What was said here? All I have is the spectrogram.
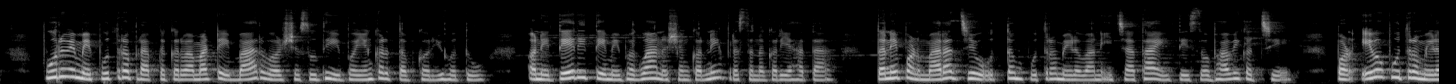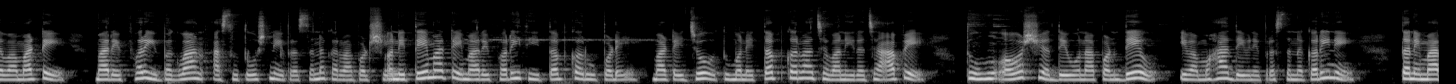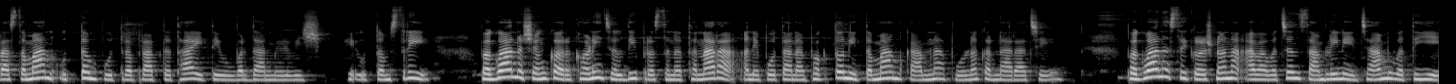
પૂર્વે મેં પુત્ર પ્રાપ્ત કરવા માટે બાર વર્ષ સુધી ભયંકર તપ કર્યું હતું અને તે રીતે મેં ભગવાન શંકરને પ્રસન્ન કર્યા હતા. તને પણ મારા જેવો ઉત્તમ પુત્ર મેળવવાની ઈચ્છા થાય તે સ્વાભાવિક જ છે. પણ એવો પુત્ર મેળવવા માટે મારે ફરી ભગવાન આશુતોષને પ્રસન્ન કરવા પડશે. અને તે માટે મારે ફરીથી તપ કરવું પડે. માટે જો તું મને તપ કરવા જવાની રજા આપે, તો હું અવશ્ય દેવોના પણ દેવ એવા મહાદેવને પ્રસન્ન કરીને તને મારા સમાન ઉત્તમ પુત્ર પ્રાપ્ત થાય તેવું વરદાન મેળવીશ. હે ઉત્તમ સ્ત્રી, ભગવાન શંકર ઘણી જલ્દી પ્રસન્ન થનારા અને પોતાના ભક્તોની તમામ કામના પૂર્ણ કરનારા છે. ભગવાન શ્રી કૃષ્ણના આવા વચન સાંભળીને જામવતીએ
